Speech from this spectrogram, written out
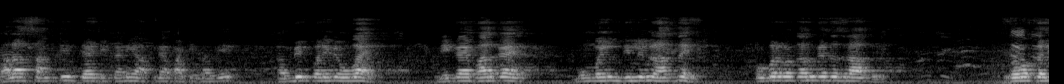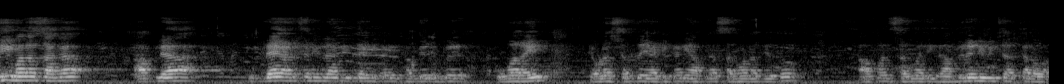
मला सांगतील त्या ठिकाणी आपल्या पाठीमागे खंबीरपणे मी उभा आहे. मी काय फार काय मुंबईला दिल्लीला राहत नाही कोपरगाव तालुक्यातच नाही. तेव्हा कधी मला सांगा आपल्या कुठल्याही अडचणीला मी त्या ठिकाणी खंबीरपणे उभा राहील. एवढा शब्द या ठिकाणी आपल्या सर्वांना देतो. आपण सर्वांनी गांभीर्याने विचार करावा.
